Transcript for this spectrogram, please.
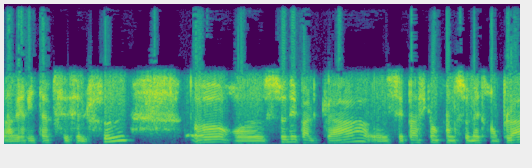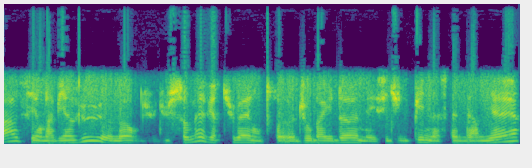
un véritable cessez-le-feu. Or, ce n'est pas le cas, c'est pas ce qui est en train de se mettre en place, et on a bien vu lors du, du sommet virtuel entre Joe Biden et Xi Jinping la semaine dernière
